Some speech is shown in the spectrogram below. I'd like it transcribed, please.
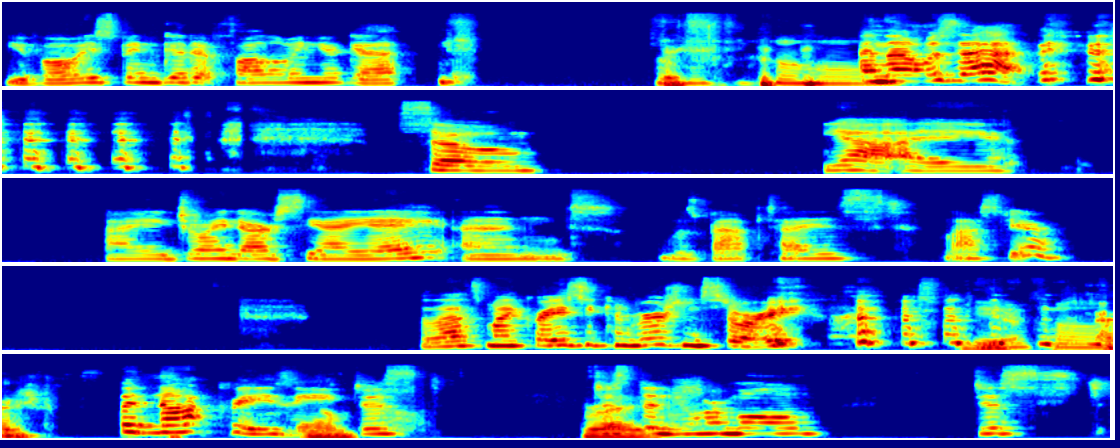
you've always been good at following your gut. and that was that. So, yeah, I I joined RCIA and was baptized last year. So that's my crazy conversion story. Beautiful. but not crazy, um, just right. just a normal, just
